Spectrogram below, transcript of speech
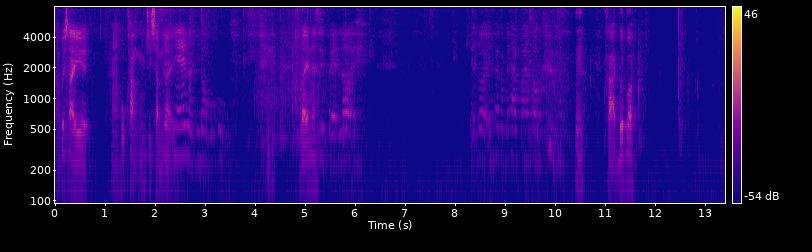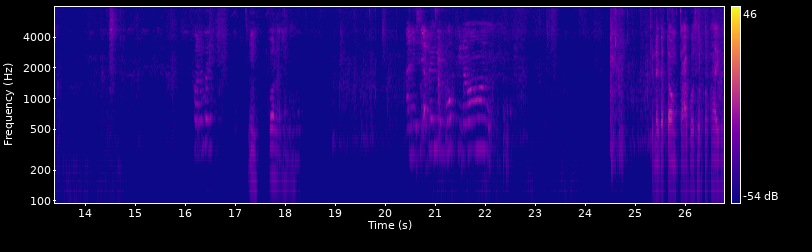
เอาไปใส่หาหกครั้งมันสิซ้ำซื้ได้อแพนน่ะพี่น้องบ่คุ้มเท่าไหรนะซื้อแปดร้อยแปดร้อยถ้าก็ไปหาปลาซองคือขาดเบิดบ่ คนละ เว้ยอืมพอละจังอันนี้สิเอาไปเมนมุกพี่น้องจนได้ก็ต้องกราบขอโทษขออภัยพี่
